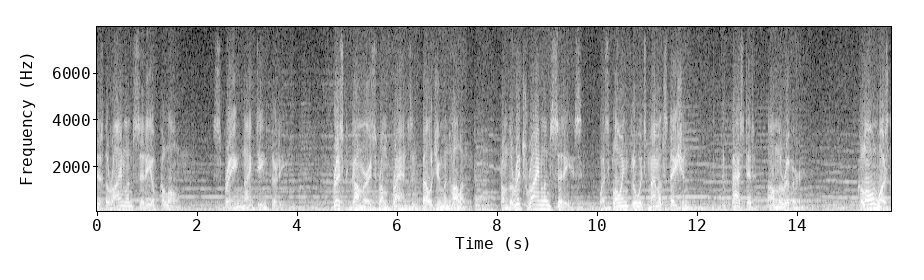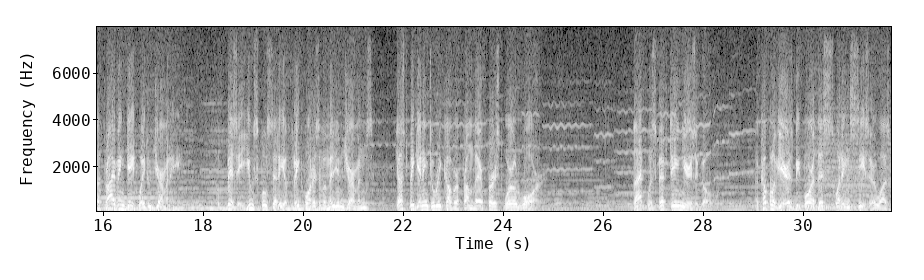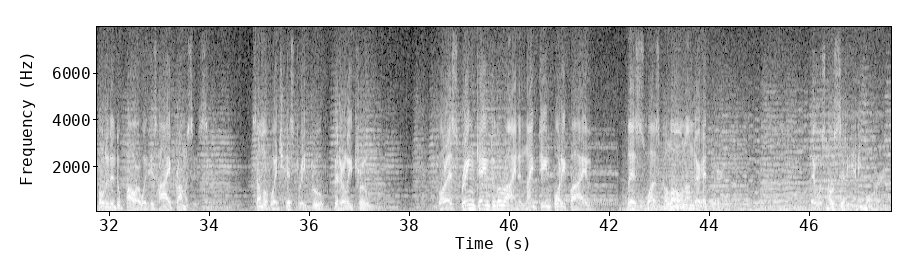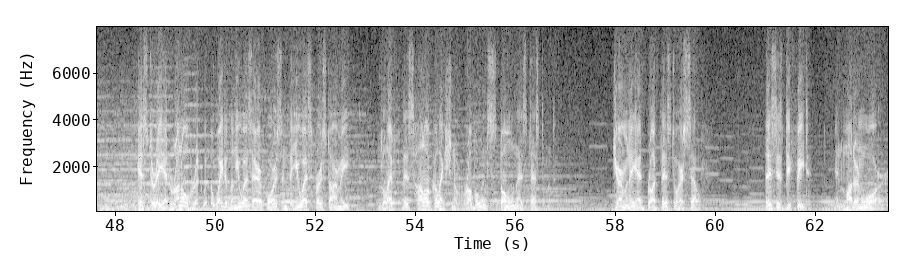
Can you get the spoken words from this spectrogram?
was the Rhineland city of Cologne, spring 1930. Brisk commerce from France and Belgium and Holland, from the rich Rhineland cities, was flowing through its mammoth station and past it on the river. Cologne was the thriving gateway to Germany, a busy, useful city of three quarters of a million Germans just beginning to recover from their First World War. That was 15 years ago. A couple of years before this sweating Caesar was voted into power with his high promises, some of which history proved bitterly true. For as spring came to the Rhine in 1945, this was Cologne under Hitler. There was no city anymore. History had run over it with the weight of the U.S. Air Force and the U.S. First Army and left this hollow collection of rubble and stone as testament. Germany had brought this to herself. This is defeat in modern war.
